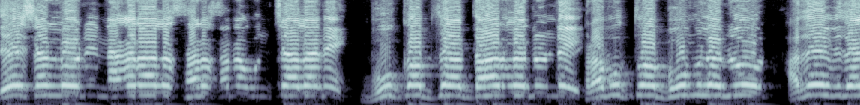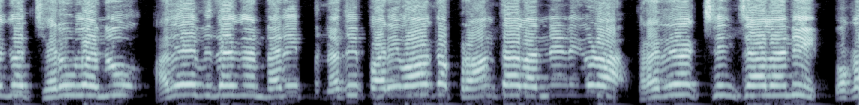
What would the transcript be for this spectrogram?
దేశంలోని నగరాల సరసన ఉంచాలని భూ కబ్జాదారుల నుండి ప్రభుత్వ భూములను అదే విధంగా చెరువులను అదే విధంగా నది నది పరివాహక ప్రాంతాలన్నింటినీ కూడా పరిరక్షించాలని ఒక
